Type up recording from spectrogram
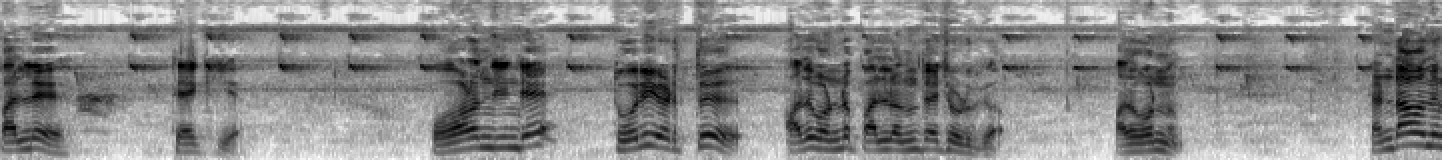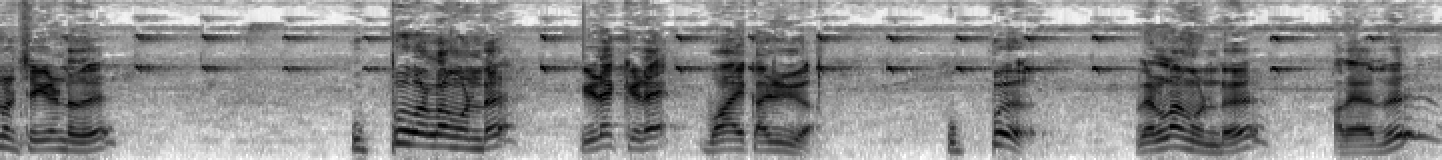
പല്ല് തേക്കുക. ഓറഞ്ചിന്റെ തൊലി എടുത്ത് അതുകൊണ്ട് പല്ലൊന്ന് തേച്ച് കൊടുക്കുക. അത് ഒന്നും. രണ്ടാമത് നിങ്ങൾ ചെയ്യേണ്ടത് ഉപ്പ് വെള്ളം കൊണ്ട് ഇടയ്ക്കിടെ വായ കഴുകുക. ഉപ്പ് വെള്ളം കൊണ്ട് അതായത്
